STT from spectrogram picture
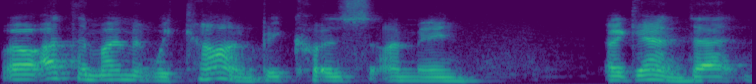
Well, at the moment we can't because I mean, again, that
